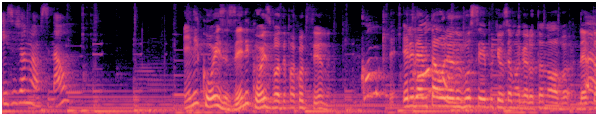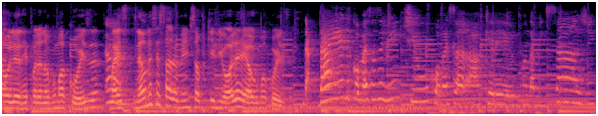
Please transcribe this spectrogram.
Isso já não é um sinal? N coisas, N coisas podem estar acontecendo. Como que. Ele deve estar Como? olhando você porque você é uma garota nova, deve estar Ah. olhando, reparando alguma coisa, Ah. mas não necessariamente só porque ele olha é alguma coisa. Da- Daí ele começa a ser gentil, começa a querer mandar mensagem,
